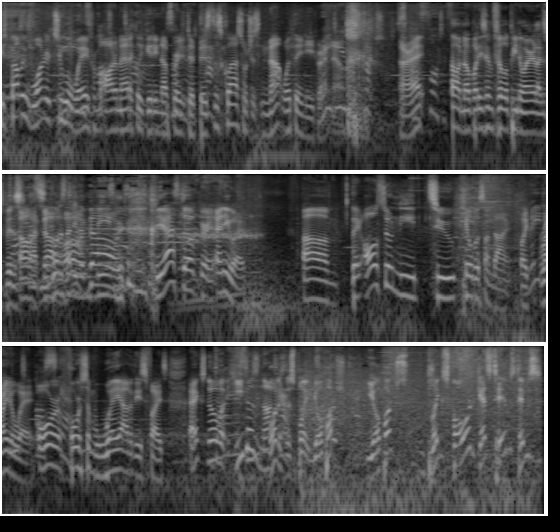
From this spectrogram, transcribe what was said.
he's probably one or two away from automatically getting upgraded to business class, which is not what they need right now. Radiant structures All are right. fortified. Oh, nobody's in Filipino Airlines business Oh, class. no. What does that Oh, even no. mean? he has to upgrade. Anyway, um, they also need to kill this Undying, like right away, or force him way out of these fights. X Nova, he does not. What is this play? Yopaj? Yopaj blinks forward, gets Tims. Tims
